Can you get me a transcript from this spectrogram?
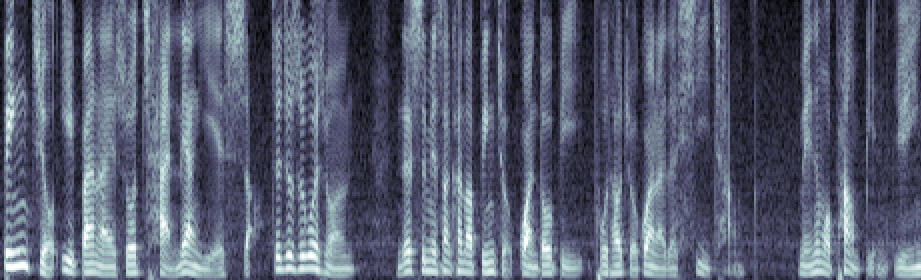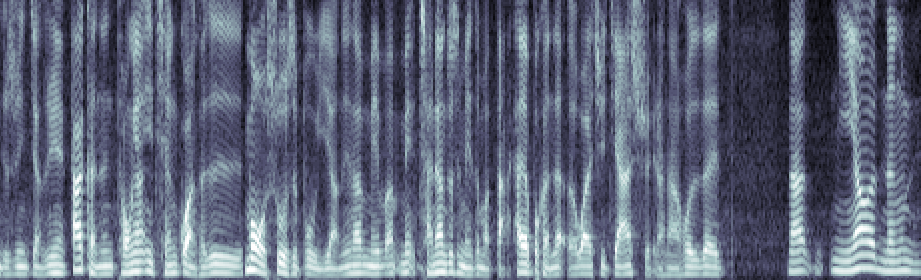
冰酒一般来说产量也少。这就是为什么你在市面上看到冰酒罐都比葡萄酒罐来的细长，没那么胖扁，原因就是因为这样，因为它可能同样一千罐，可是末数是不一样的，因为它没办没产量就是没这么大，它又不可能再额外去加水让它或者在。那你要能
